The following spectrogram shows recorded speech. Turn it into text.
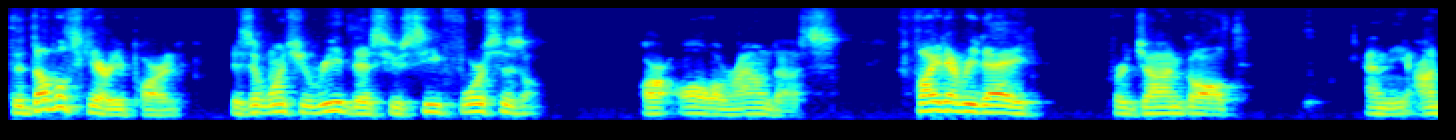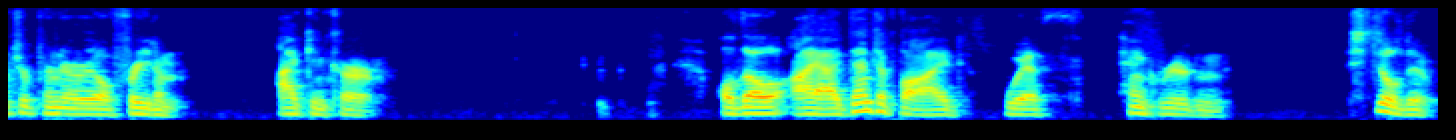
The double scary part is that once you read this, you see forces are all around us. Fight every day for John Galt and the entrepreneurial freedom. I concur. Although I identified with Hank Rearden, still do.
